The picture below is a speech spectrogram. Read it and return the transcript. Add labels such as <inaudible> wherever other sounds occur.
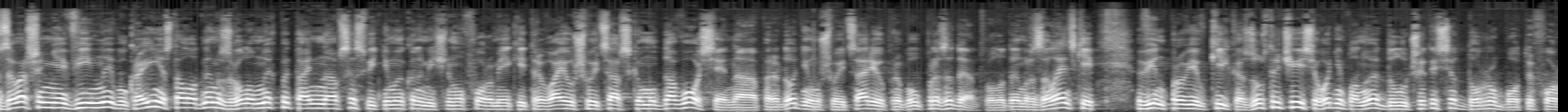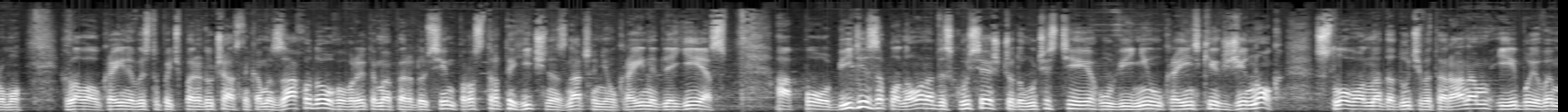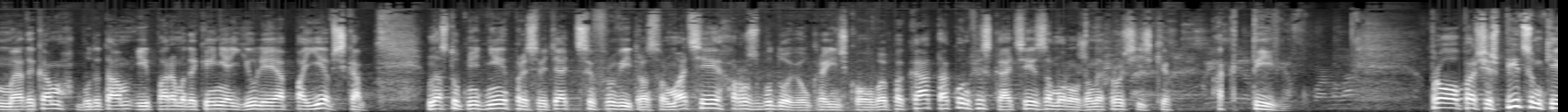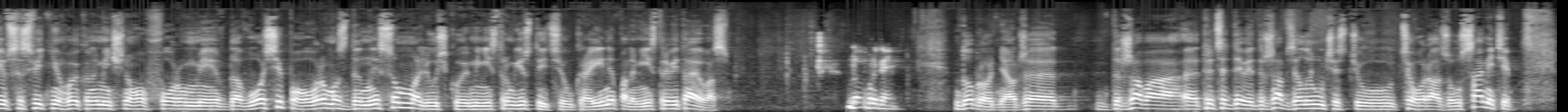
Завершення війни в Україні стало одним з головних питань на всесвітньому економічному форумі, який триває у швейцарському Давосі. Напередодні у Швейцарію прибув президент Володимир Зеленський. Він провів кілька зустрічей. і Сьогодні планує долучитися до роботи форуму. Глава України виступить перед учасниками заходу. Говоритиме передусім про стратегічне значення України для ЄС. А по обіді запланована дискусія щодо участі у війні українських жінок. Слово нададуть ветеранам і бойовим медикам. Буде там і парамедикиня Юлія Паєвська. Наступні дні присвятять цифровій трансформації, розбудові українського ВПК та конфіскації заморожених російських активів. Про перші ж підсумки всесвітнього економічного форуму в Давосі поговоримо з Денисом Малюською, міністром юстиції України. Пане міністре, вітаю вас. Добрий день. Доброго дня. Отже, держава е, 39 держав взяли участь у цього разу у саміті.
